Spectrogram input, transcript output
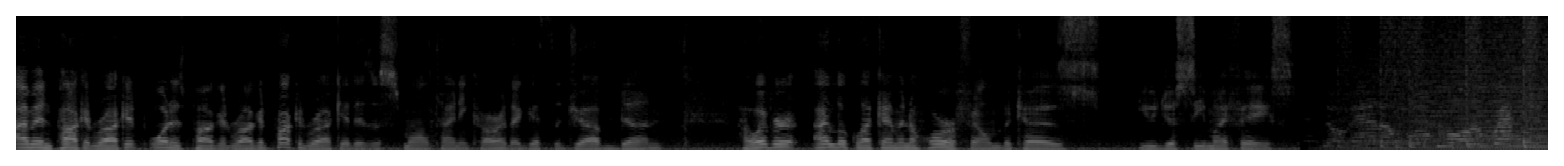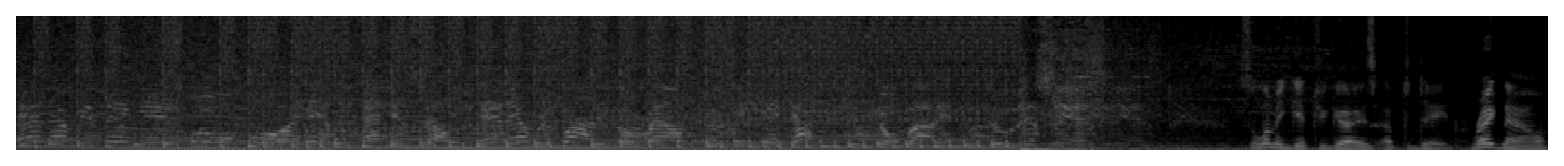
I'm in Pocket Rocket. What is Pocket Rocket? Pocket Rocket is a small, tiny car that gets the job done. However, I look like I'm in a horror film because you just see my face. Let me get you guys up to date. Right now,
